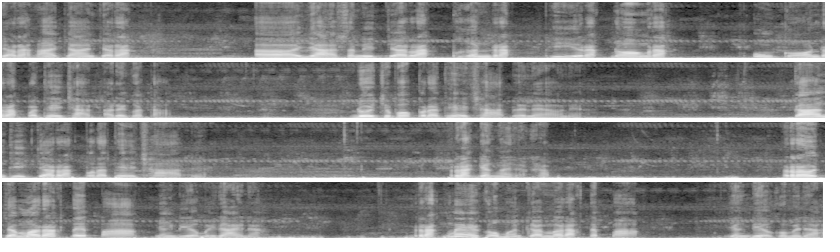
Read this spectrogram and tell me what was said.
จะรักอาจารย์จะรักญาติสนิทจะรักเพื่อนรักพี่รักน้องรักองค์กรรักประเทศชาติอะไรก็ตาม โดยเฉพาะประเทศชาติด้วยแล้วเนี่ยการที่จะรักประเทศชาติเนี่ยรักยังไงล่ะครับ เราจะมารักแต่ปากอย่างเดียวไม่ได้นะ รักแม่ก็เหมือนกันมารักแต่ปาก อย่างเดียวก็ไม่ได้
